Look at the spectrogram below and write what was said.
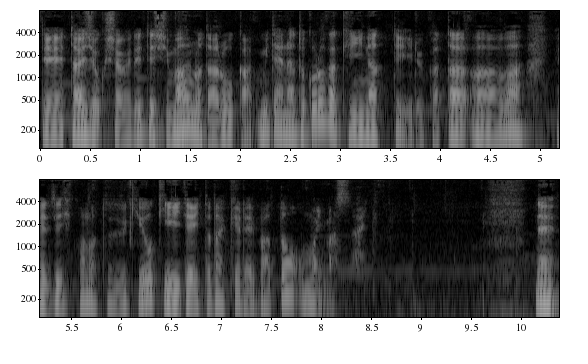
で、退職者が出てしまうのだろうか、みたいなところが気になっている方は、えぜひこの続きを聞いていただければと思います。はいで、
